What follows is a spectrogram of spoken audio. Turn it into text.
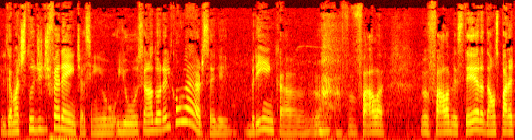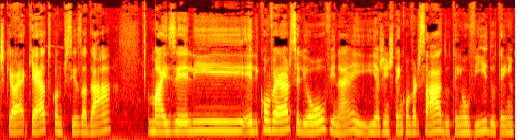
ele tem uma atitude diferente assim. E o, e o senador ele conversa ele brinca fala fala besteira dá uns para de quieto quando precisa dar. Mas ele ele conversa ele ouve né? E, e a gente tem conversado tem ouvido tem uh,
